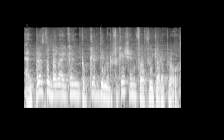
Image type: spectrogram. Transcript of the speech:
and press the bell icon to get the notification for future uploads.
